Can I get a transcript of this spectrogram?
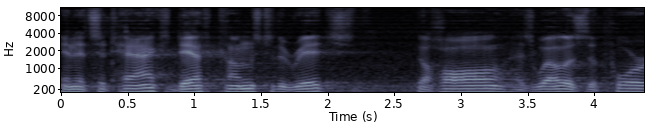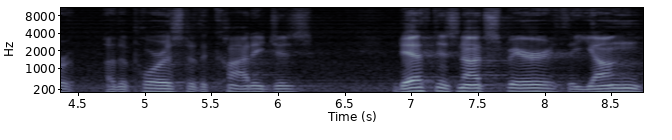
in its attacks. Death comes to the rich, the hall, as well as the poor of the poorest of the cottages. Death does not spare the young.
